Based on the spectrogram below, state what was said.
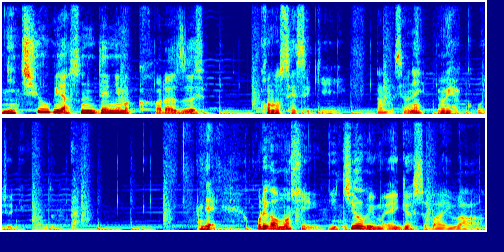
日曜日休んでるにもかかわらず、この成績なんですよね。452万ドル。で、これがもし日曜日も営業した場合は、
